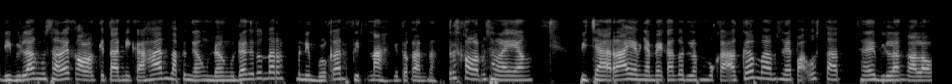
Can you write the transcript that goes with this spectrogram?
dibilang misalnya kalau kita nikahan tapi nggak undang-undang itu ntar menimbulkan fitnah gitu kan. Nah, terus kalau misalnya yang bicara yang menyampaikan itu adalah pemuka agama misalnya Pak Ustadz saya bilang kalau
